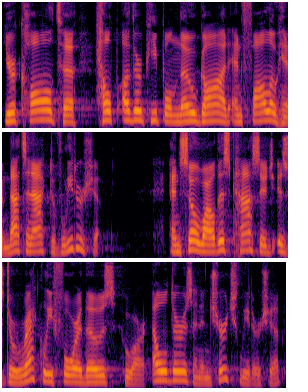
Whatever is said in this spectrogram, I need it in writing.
You're called to help other people know God and follow Him. That's an act of leadership. And so, while this passage is directly for those who are elders and in church leadership,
